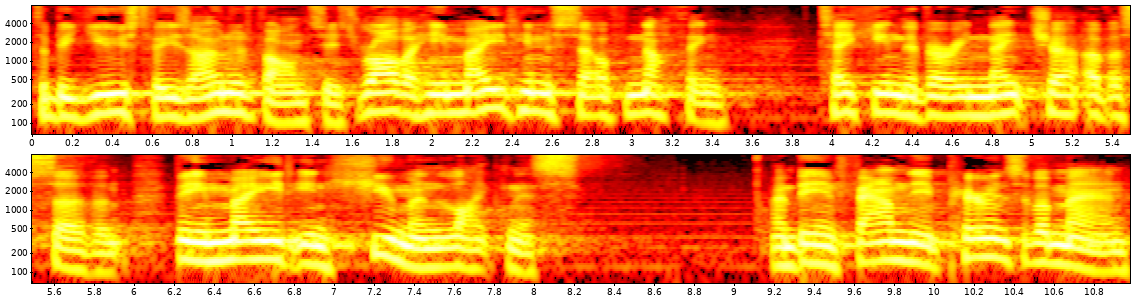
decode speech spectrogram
to be used for his own advantage. Rather, he made himself nothing taking the very nature of a servant, being made in human likeness, and being found in the appearance of a man,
